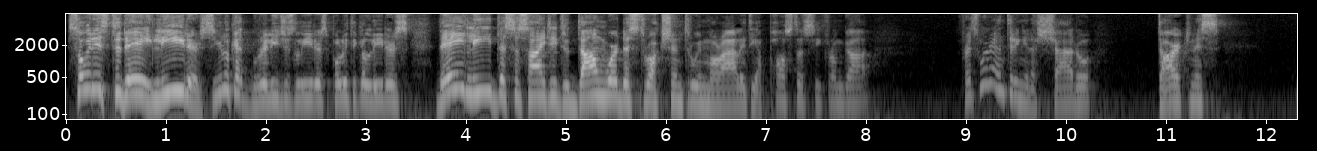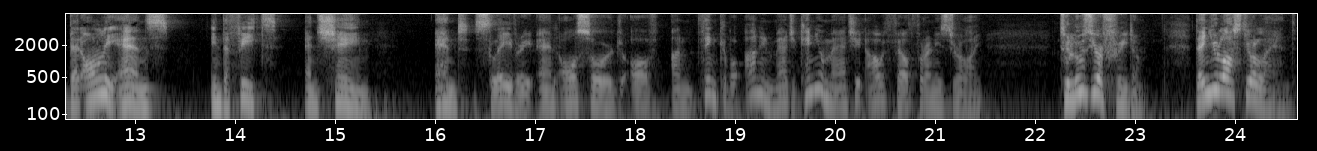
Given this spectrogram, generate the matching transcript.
So it is today. Leaders, you look at religious leaders, political leaders, they lead the society to downward destruction through immorality, apostasy from God. Friends, we're entering in a shadow, darkness that only ends in defeat and shame and slavery and all sorts of unthinkable, unimaginable. Can you imagine how it felt for an Israelite to lose your freedom? Then you lost your land.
